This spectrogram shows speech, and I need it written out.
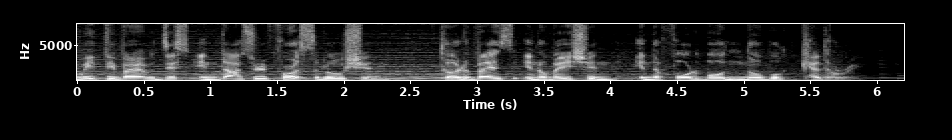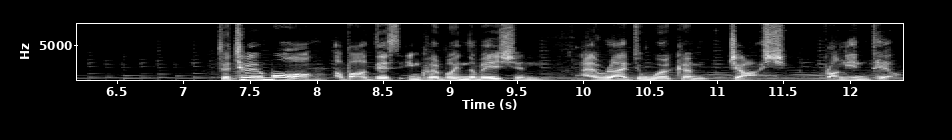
we developed this industry-first solution to advance innovation in the foldable notebook category. To tell you more about this incredible innovation, I would like to welcome Josh from Intel.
